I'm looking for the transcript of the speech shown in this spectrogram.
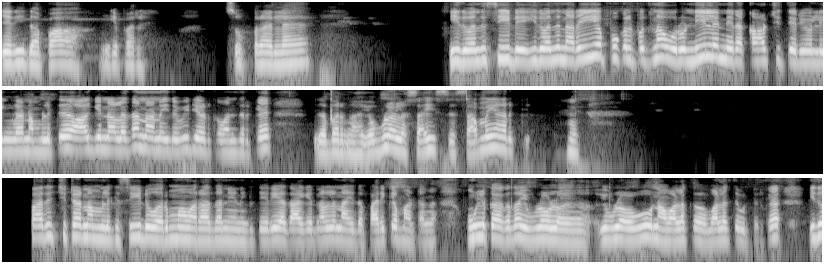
தெரியுதாப்பா? இங்க பாரு. சூப்பரா இல்லை? இது வந்து சீடு இது வந்து நிறைய பூக்கள் பார்த்தீங்கன்னா ஒரு நீல நிற காட்சி தெரியும் இல்லைங்களா நம்மளுக்கு? ஆகியனால தான் நான் இதை வீடியோ எடுக்க வந்திருக்கேன். இதை பாருங்க எவ்வளோ சைஸ் செமையா இருக்கு. பறிச்சுட்டா நம்மளுக்கு சீடு வருமா வராதான்னு எனக்கு தெரியாது. ஆகையனால நான் இதை பறிக்க மாட்டேங்க. உங்களுக்காக தான் இவ்வளோ இவ்வளோவும் நான் வளர்க்க வளர்த்து விட்டுருக்கேன். இது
